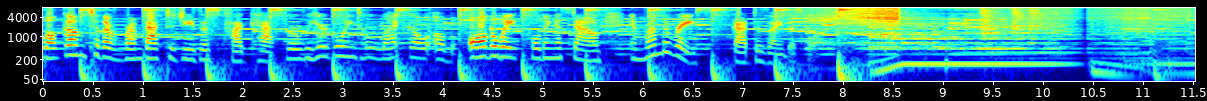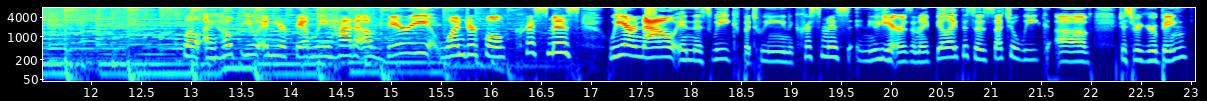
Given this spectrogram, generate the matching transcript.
Welcome to the Run Back to Jesus podcast, where we are going to let go of all the weights holding us down and run the race God designed us for. Well, I hope you and your family had a very wonderful Christmas. We are now in this week between Christmas and New Year's, and I feel like this is such a week of just regrouping,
